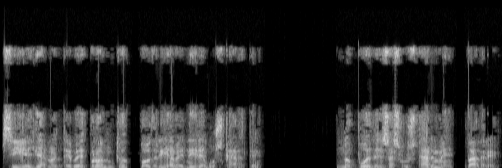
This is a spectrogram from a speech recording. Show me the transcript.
Si ella no te ve pronto, podría venir a buscarte. No puedes asustarme, padre.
